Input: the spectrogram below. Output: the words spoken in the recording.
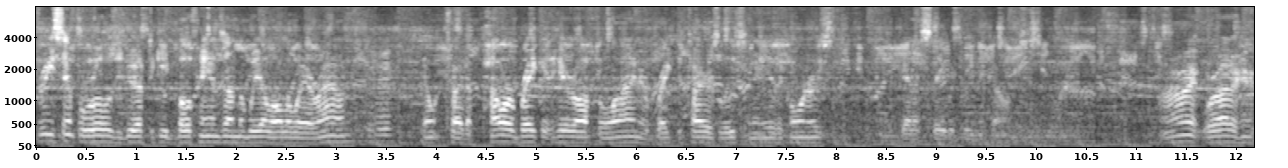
three simple rules. You do have to keep both hands on the wheel all the way around. Mm-hmm. Don't try to power brake it here off the line or break the tires loose in any of the corners. You gotta stay between the cones. All right, we're out of here.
